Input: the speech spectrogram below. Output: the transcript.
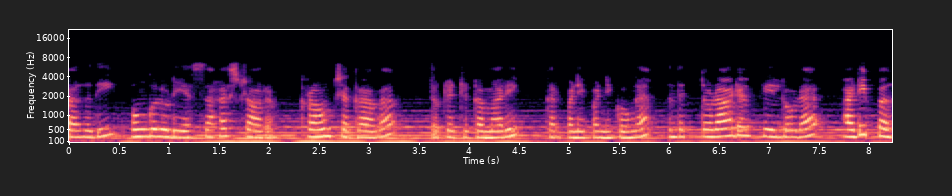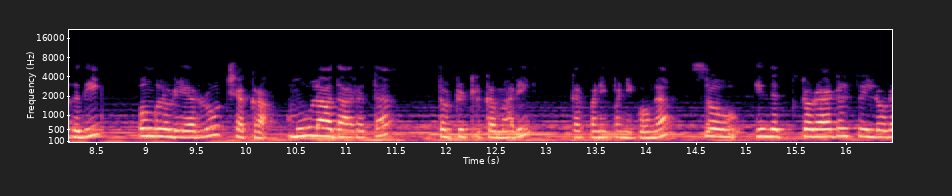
பகுதி உங்களுடைய சகஸ்ட்ராரம் கிரவுன் சக்ராவை தொட்டுட்டு இருக்க மாதிரி கற்பனை பண்ணிக்கோங்க. இந்த டொராய்டல் ஃபீல்டோட அடிப்பகுதி உங்களுடைய ரூட் சக்ரா மூலாதாரத்தை தொட்டுட்டு இருக்க மாதிரி கற்பனை பண்ணிக்கோங்க. ஸோ இந்த டொராய்டல் ஃபீல்டோட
